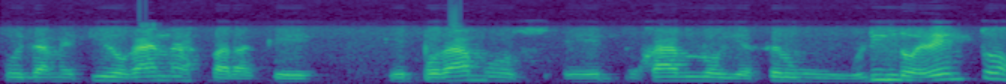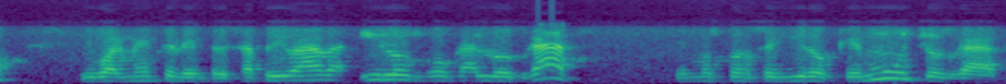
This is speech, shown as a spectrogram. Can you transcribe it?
pues le ha metido ganas para que, podamos eh, empujarlo y hacer un lindo evento, igualmente la empresa privada y los, los GATS. Hemos conseguido que muchos GATS,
